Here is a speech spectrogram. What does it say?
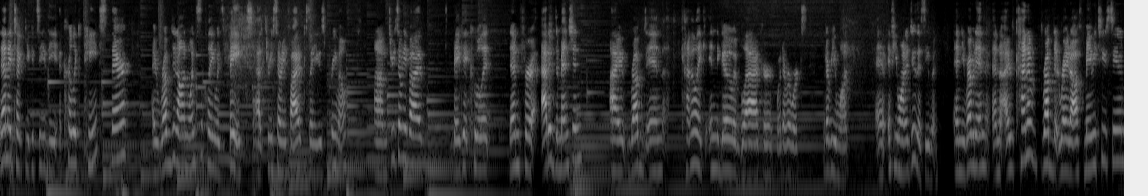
Then I took, you can see the acrylic paint there. I rubbed it on once the clay was baked at 375 because I used Premo. Um, 375, bake it, cool it. Then for added dimension, I rubbed in kind of like indigo and black or whatever works, whatever you want, eh, if you want to do this even. And you rub it in, and I kind of rubbed it right off, maybe too soon.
